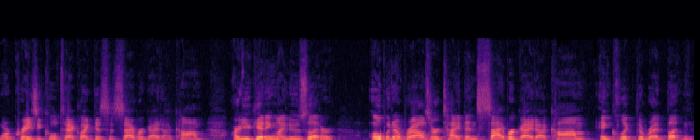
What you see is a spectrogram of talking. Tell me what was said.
More crazy cool tech like this at cyberguy.com. Are you getting my newsletter? Open a browser, type in cyberguy.com, and click the red button.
